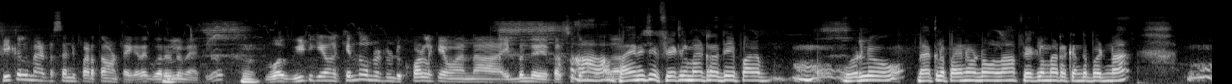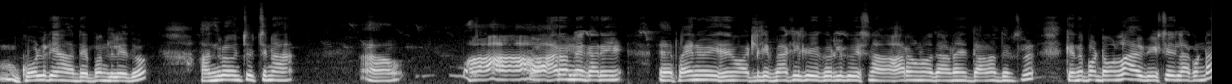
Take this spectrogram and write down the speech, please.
ఫీకల్ మ్యాటర్స్ అన్ని పడతా ఉంటాయి కదా గొర్రెలు మేకలు Hmm. వీటికి ఏమైనా కింద ఉన్నటువంటి కోళ్ళకి ఏమైనా ఇబ్బంది? పైనుంచి ఫేకల్ మ్యాటర్ అది గొర్రెలు మేకలు పైన ఉండడం వల్ల ఫేకల్ మ్యాటర్ కింద పడినా కోళ్ళకి అంత ఇబ్బంది లేదు అందులో నుంచి వచ్చిన ఆహారాన్ని కానీ పైన వేసిన వాటికి మేకలకి గొర్రెలకి వేసిన ఆహారం దాణ దాణా దినుసులు కింద పడడం వల్ల అవి వేస్టేజ్ లేకుండా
